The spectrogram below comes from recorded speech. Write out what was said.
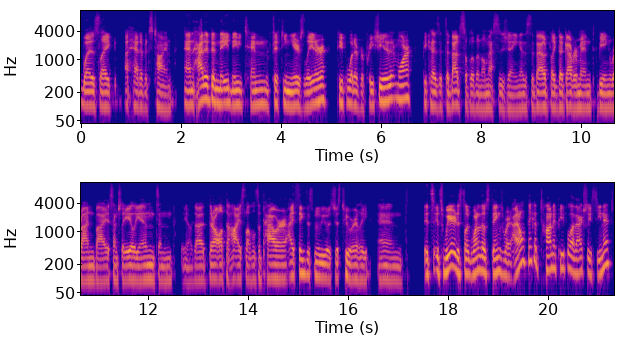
was like ahead of its time. And had it been made maybe 10, 15 years later, people would have appreciated it more. because it's about subliminal messaging and it's about like the government being run by essentially aliens and you know the, they're all at the highest levels of power i think this movie was just too early and it's it's weird it's like one of those things where i don't think a ton of people have actually seen it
